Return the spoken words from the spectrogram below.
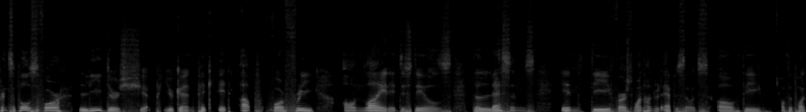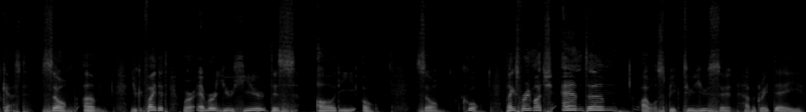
Principles for Leadership. You can pick it up for free online. It distills the lessons in the first 100 episodes of the of the podcast. So um, you can find it wherever you hear this audio. So cool. Thanks very much, and um, I will speak to you soon. Have a great day.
